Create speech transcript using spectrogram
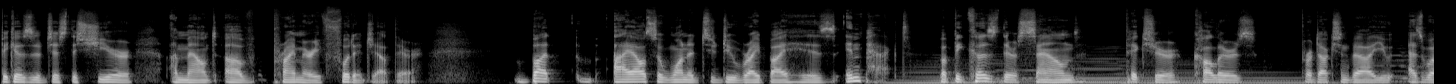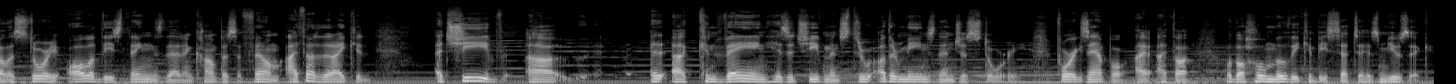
because of just the sheer amount of primary footage out there. But I also wanted to do right by his impact. But because there's sound, picture, colors, production value, as well as story, all of these things that encompass a film, I thought that I could achieve uh, uh, conveying his achievements through other means than just story. For example, I, I thought, well, the whole movie can be set to his music.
